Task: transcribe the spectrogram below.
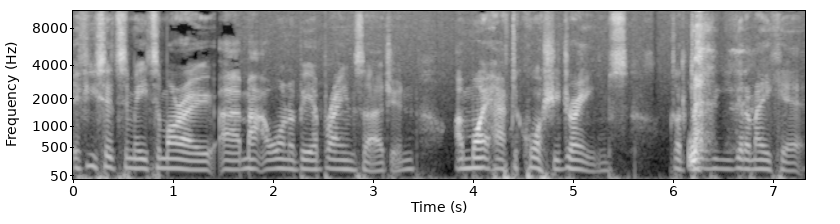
if you said to me tomorrow, uh, Matt, I want to be a brain surgeon, I might have to quash your dreams because I don't think you're gonna make it.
